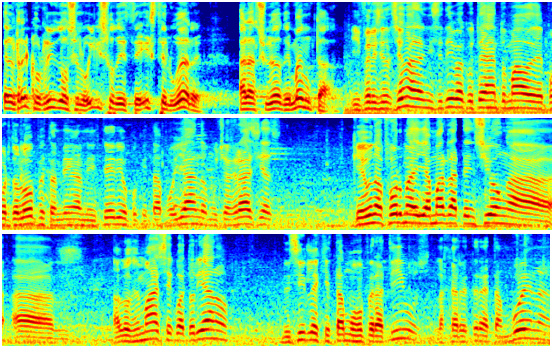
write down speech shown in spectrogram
El recorrido se lo hizo desde este lugar a la ciudad de Manta. Y felicitaciones a la iniciativa que ustedes han tomado de Puerto López, también al Ministerio, porque está apoyando, muchas gracias. Que es una forma de llamar la atención a, a los demás ecuatorianos, decirles que estamos operativos, las carreteras están buenas,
